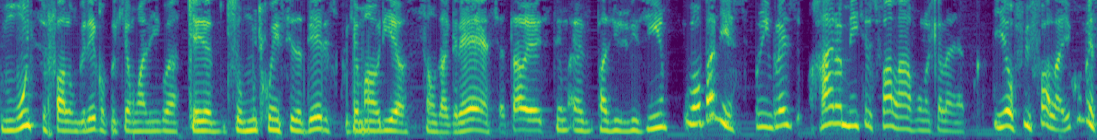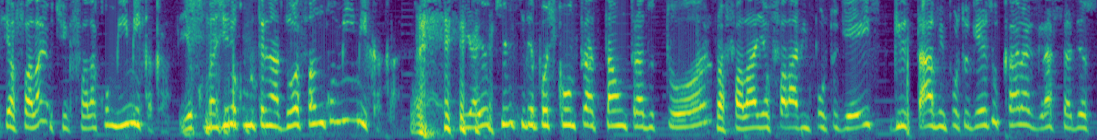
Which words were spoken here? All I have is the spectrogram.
muitos se falam grego, porque é uma língua que é, são muito conhecida deles, porque a maioria são da Grécia e tal, eles têm é, país vizinho. O albanês. O inglês raramente eles falavam naquela época. E eu fui falar, e comecei a falar, eu tinha que falar com mímica, cara. E eu imagina como treinador falando com mímica, cara. e aí eu tive que depois contratar um tradutor para falar, e eu falava em português, gritava em português, e o cara, graças a Deus,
